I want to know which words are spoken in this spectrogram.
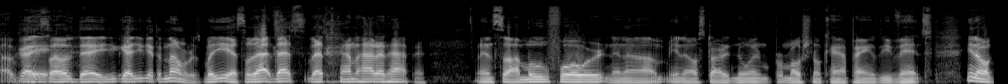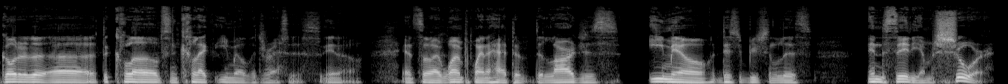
Okay, Yeah. so day you got you get the numbers, but yeah, so that that's that's kind of how that happened. And so I moved forward and um, you know, started doing promotional campaigns, events. You know, go to the uh the clubs and collect email addresses, you know. And so at one point I had the, the largest email distribution list in the city, I'm sure.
